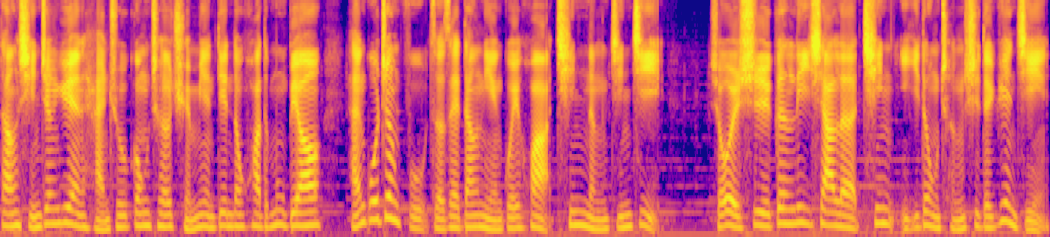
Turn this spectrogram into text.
当行政院喊出公车全面电动化的目标，韩国政府则在当年规划氢能经济。首尔市更立下了氢移动城市的愿景，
